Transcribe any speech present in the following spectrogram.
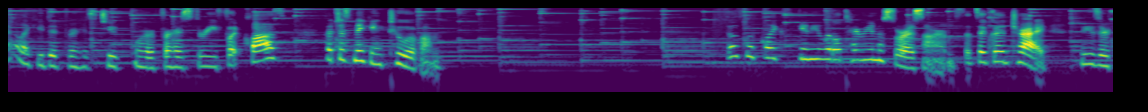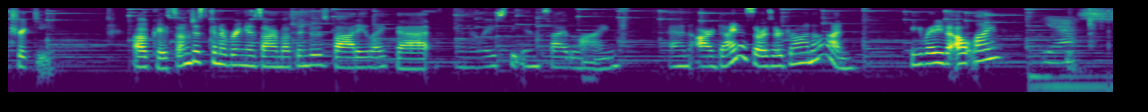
Kind of like you did for his two or for his three foot claws, but just making two of them those look like skinny little Tyrannosaurus arms. That's a good try. These are tricky. Okay, so I'm just gonna bring his arm up into his body like that and erase the inside line. And our dinosaurs are drawn on. Are you ready to outline? Yes.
